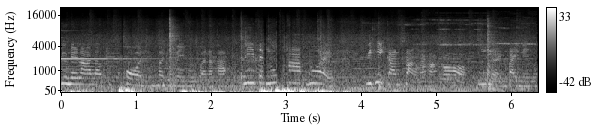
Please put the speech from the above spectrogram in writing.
อยู่ในร้านแล้วทุกคนมาดูเมนูกันนะคะ นี่เป็นรูปภาพด้วยวิธีการสั่งนะคะ ก็นี่เลยใบเมนู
